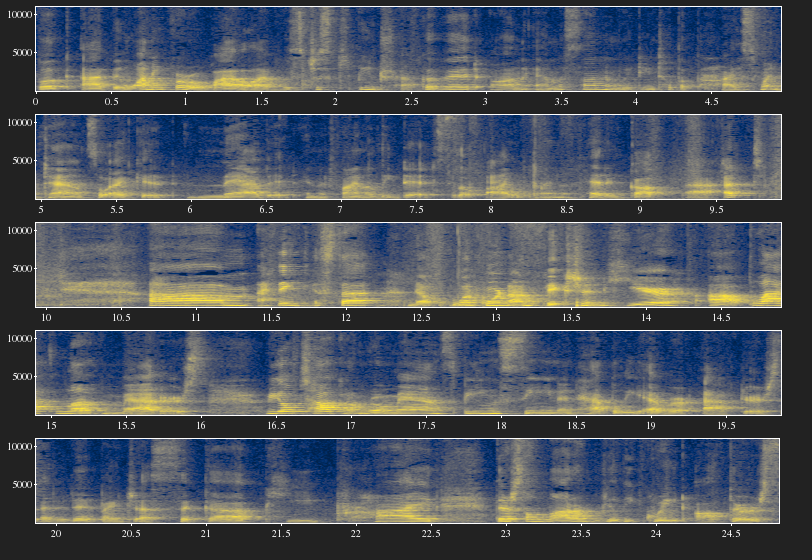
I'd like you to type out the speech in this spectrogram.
book I've been wanting for a while. I was just keeping track of it on Amazon and waiting until the price went down so I could nab it and it finally did. So I went ahead and got that. Um, I think is that, no, one more nonfiction here. Uh, Black Love Matters. Real Talk on Romance, Being Seen, and Happily Ever Afters, edited by Jessica P. Pride. There's a lot of really great authors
